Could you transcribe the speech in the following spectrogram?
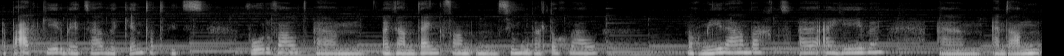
een paar keer bij hetzelfde kind dat er iets voorvalt. Um, dat ik dan denk van, hm, misschien moet daar toch wel nog meer aandacht uh, aan geven. Um, en dan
